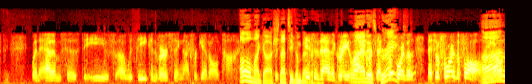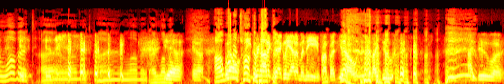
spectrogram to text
when Adam says to Eve, uh, "With thee conversing, I forget all time." Oh my gosh, that's even better. Isn't that a great line? That Of course, that's great. before the that's before the fall. I love it. I love it. I love it. I love Yeah, it. yeah. I wanna Well, talk we're about not the- exactly Adam and Eve, but you know, I do, I do, uh,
